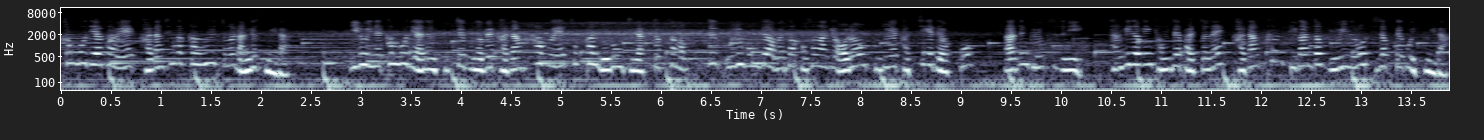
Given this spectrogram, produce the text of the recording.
캄보디아 사회에 가장 심각한 후유증을 남겼습니다. 이로 인해 캄보디아는 국제분업의 가장 하부에 속한 노동 진약적 산업, 즉 의류봉제업에서 벗어나기 어려운 구조에 갇히게 되었고 낮은 교육 수준이 장기적인 경제 발전의 가장 큰 비관적 요인으로 지적되고 있습니다.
